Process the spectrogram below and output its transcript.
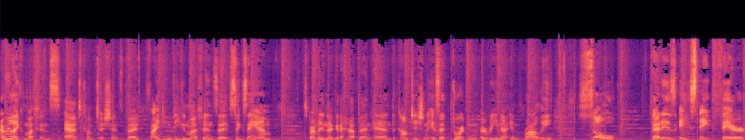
I really like muffins at competitions, but finding vegan muffins at 6 a.m. It's probably not gonna happen. And the competition is at Dorton Arena in Raleigh. So that is a state fair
